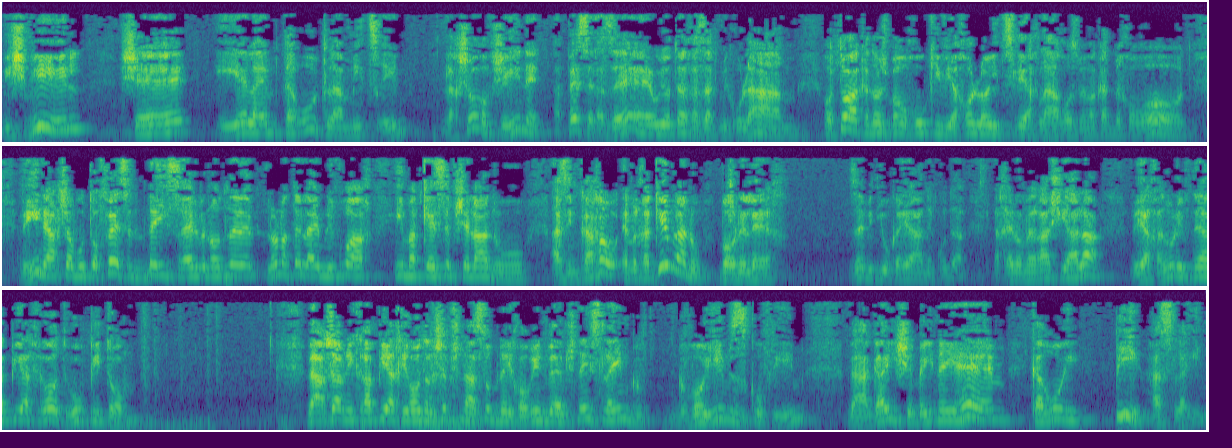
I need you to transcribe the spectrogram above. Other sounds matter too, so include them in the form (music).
בשביל שיהיה להם טעות למצרים, לחשוב שהנה, הפסל הזה הוא יותר חזק מכולם, אותו הקדוש ברוך הוא כביכול לא הצליח להרוס במכת בכורות, והנה עכשיו הוא תופס את בני ישראל ולא נותן להם לברוח עם הכסף שלנו, אז אם ככה הם מחכים לנו, בואו נלך. זה בדיוק היה הנקודה. לכן אומר רש"י עלה, ויחנו לפני הפי החירות, הוא פתאום. ועכשיו נקרא פי החירות על שם שנעשו בני חורין, והם שני סלעים גבוהים זקופים, והגיא שביניהם קרוי פי הסלעים.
